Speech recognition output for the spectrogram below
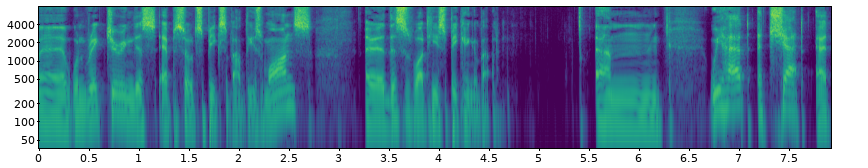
uh, when Rick during this episode speaks about these wands, uh, this is what he's speaking about. Um, we had a chat at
